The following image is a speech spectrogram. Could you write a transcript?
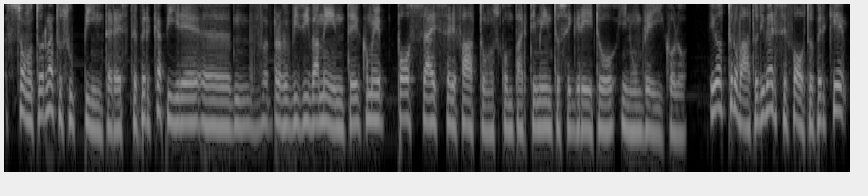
sono tornato su Pinterest per capire eh, proprio visivamente come possa essere fatto uno scompartimento segreto in un veicolo. E ho trovato diverse foto perché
